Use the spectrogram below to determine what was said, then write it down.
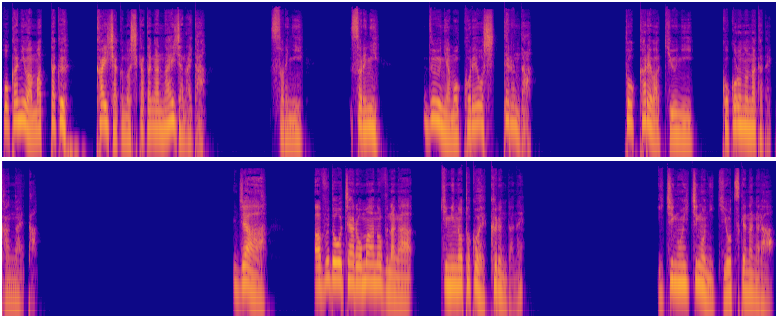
他には全く解釈の仕方がないじゃないか。それに、それに、ドゥーニャもこれを知ってるんだ。と彼は急に心の中で考えた。じゃあ、アブドーチャ・ロマーノブナが君のとこへ来るんだね。一期一会に気をつけながら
